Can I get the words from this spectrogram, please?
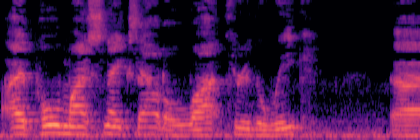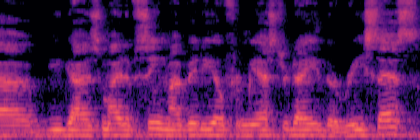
I pull my snakes out a lot through the week. Uh, you guys might have seen my video from yesterday, the recess.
